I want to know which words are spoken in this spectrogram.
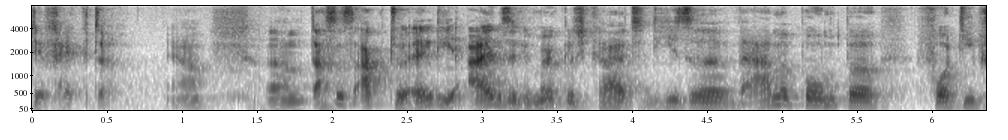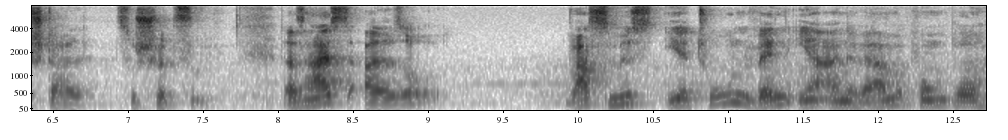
Defekte. Ja, ähm, das ist aktuell die einzige Möglichkeit, diese Wärmepumpe vor Diebstahl zu schützen. Das heißt also, was müsst ihr tun, wenn ihr eine Wärmepumpe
